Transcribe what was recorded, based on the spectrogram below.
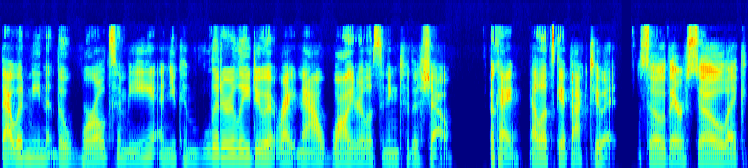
That would mean the world to me. And you can literally do it right now while you're listening to the show. Okay, now let's get back to it. So they're so like,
